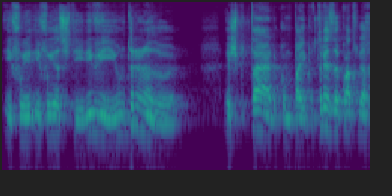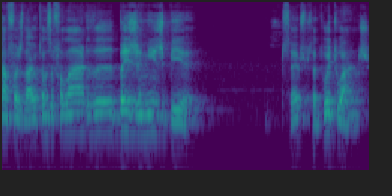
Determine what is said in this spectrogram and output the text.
e fui, e fui assistir e vi um treinador espetar com pai com 3 a 4 garrafas de água, estamos a falar de Benjamins B. Percebes? Portanto, 8 anos.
